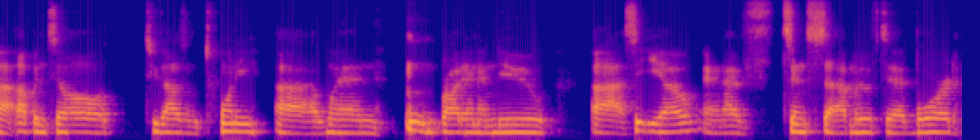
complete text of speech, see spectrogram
up until 2020 uh, when brought in a new CEO, and I've since moved to board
